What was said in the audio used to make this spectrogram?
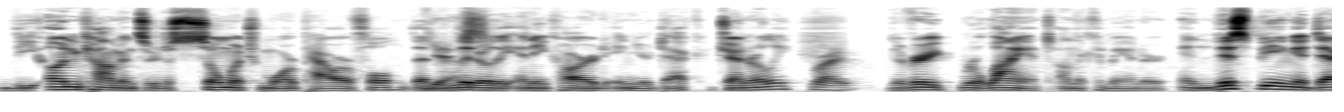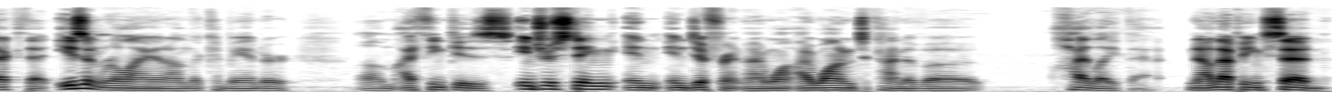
the uncommons are just so much more powerful than yes. literally any card in your deck. Generally, right? They're very reliant on the commander, and this being a deck that isn't reliant on the commander, um, I think is interesting and, and different. I want I wanted to kind of uh, highlight that. Now that being said,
